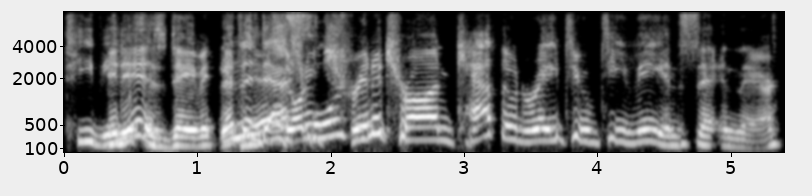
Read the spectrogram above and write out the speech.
TV? it is, David. In That's the a Sony? Trinitron cathode ray tube TV and set in there.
